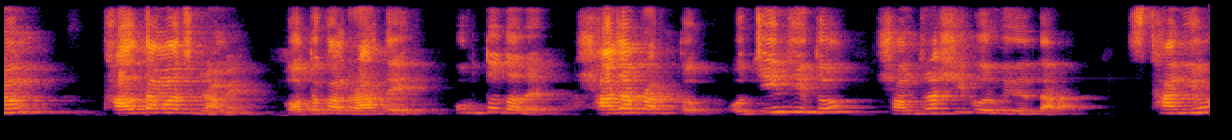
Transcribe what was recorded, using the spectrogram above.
নং থালতামাজ গ্রামে গতকাল রাতে উক্ত দলের সাজাপ্রাপ্ত ও চিহ্নিত সন্ত্রাসী কর্মীদের দ্বারা স্থানীয়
